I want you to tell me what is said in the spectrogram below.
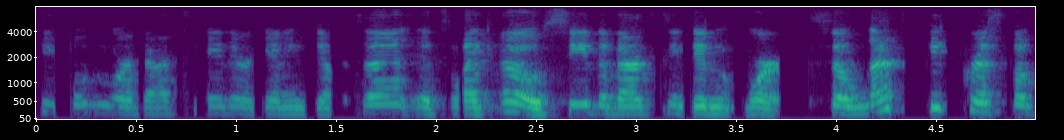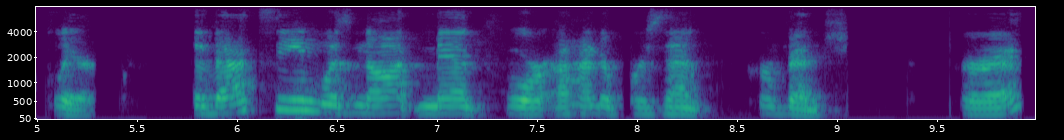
people who are vaccinated are getting Delta, it's like, oh, see, the vaccine didn't work. So let's be crystal clear: the vaccine was not meant for 100% prevention. correct?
